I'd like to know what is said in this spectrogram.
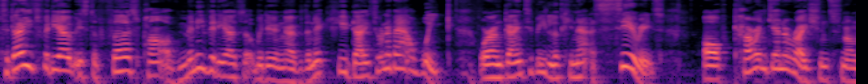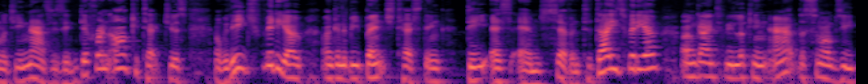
today's video is the first part of many videos that we're doing over the next few days or in about a week, where I'm going to be looking at a series of current generation Synology NASs in different architectures and with each video I'm going to be bench testing DSM7. Today's video I'm going to be looking at the Synology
